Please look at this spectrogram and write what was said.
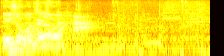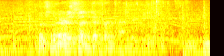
These are ones Where's that I the would. hot? There's There no- is a different kind of heat. Mm-hmm.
